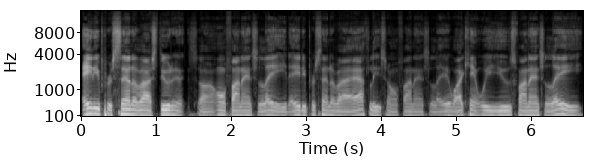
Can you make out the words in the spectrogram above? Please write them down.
80% of our students are on financial aid, 80% of our athletes are on financial aid. Why can't we use financial aid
